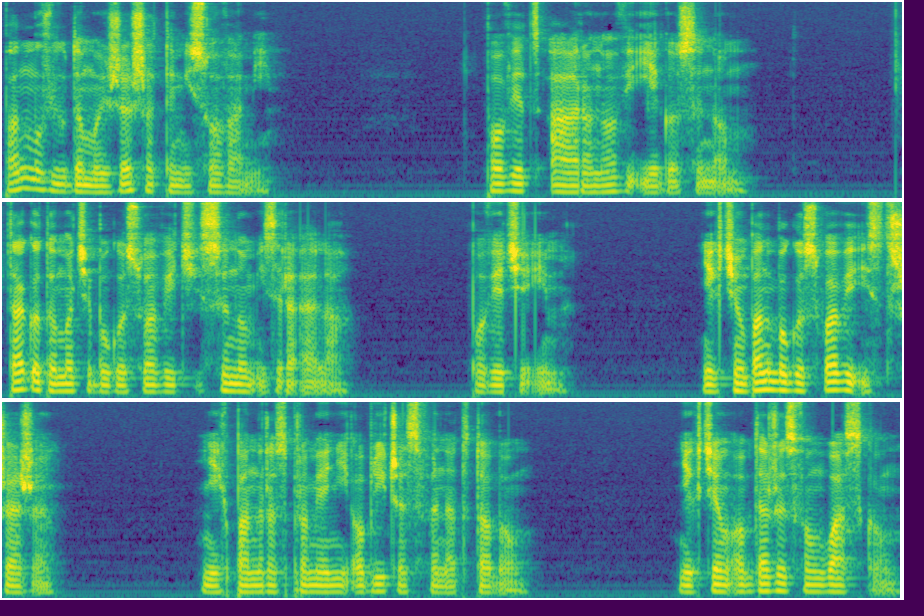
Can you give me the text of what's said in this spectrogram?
Pan mówił do Mojżesza tymi słowami: Powiedz Aaronowi i jego synom: Tak oto macie błogosławić synom Izraela. Powiecie im: Niech cię Pan błogosławi i strzeże Niech Pan rozpromieni oblicze swe nad Tobą. Niech Cię obdarzy swą łaską.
